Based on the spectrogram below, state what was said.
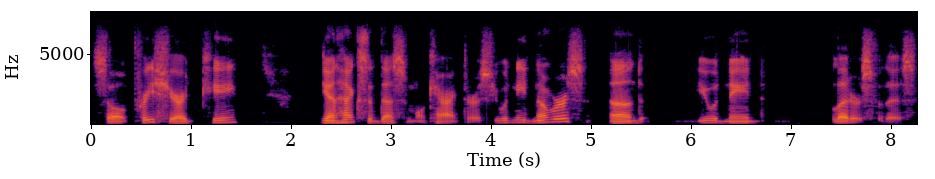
So pre-shared key, again hexadecimal characters. You would need numbers and you would need letters for this.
